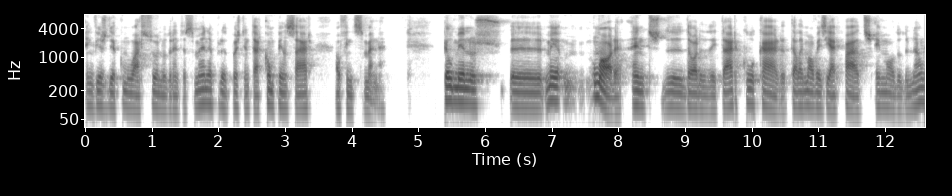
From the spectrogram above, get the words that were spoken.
em vez de acumular sono durante a semana para depois tentar compensar ao fim de semana pelo menos uh, meia, uma hora antes de, da hora de deitar, colocar telemóveis e iPads em modo de não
